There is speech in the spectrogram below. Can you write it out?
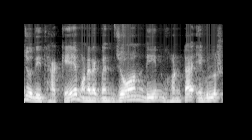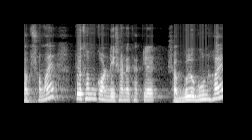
যদি থাকে, মনে রাখবেন জন, দিন, ঘণ্টা এগুলো সব সময় প্রথম কন্ডিশনে থাকলে সবগুলো গুণ হয়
